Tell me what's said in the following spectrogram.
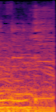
you.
